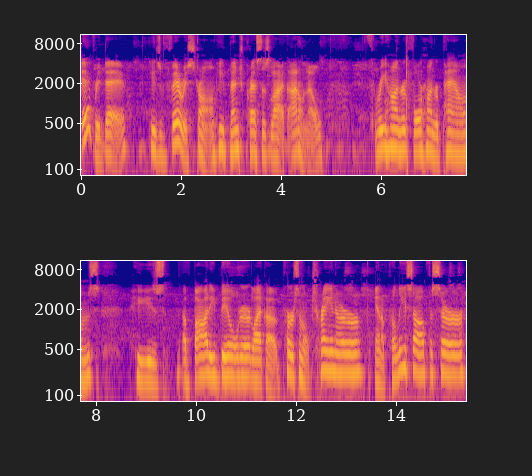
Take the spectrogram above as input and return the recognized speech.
every day. He's very strong. He bench presses like, I don't know, 300, 400 pounds. He's a bodybuilder, like a personal trainer and a police officer.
